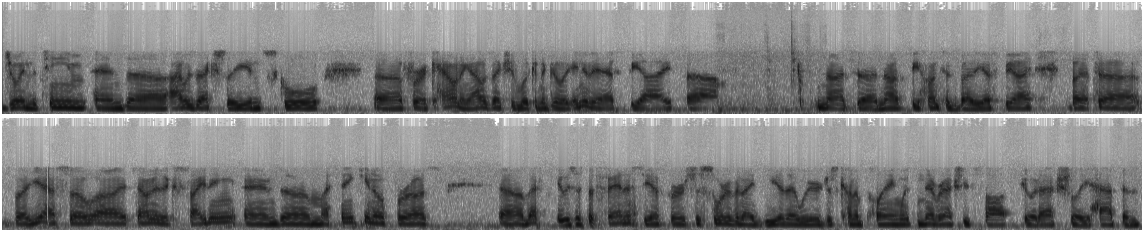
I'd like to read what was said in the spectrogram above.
join the team. And uh, I was actually in school uh, for accounting. I was actually looking to go into the FBI. Um, not uh, not be hunted by the FBI. But uh, but yeah, so uh, it sounded exciting, and um, I think you know for us. Um, it was just a fantasy at first, just sort of an idea that we were just kind of playing with. Never actually thought it would actually happen,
